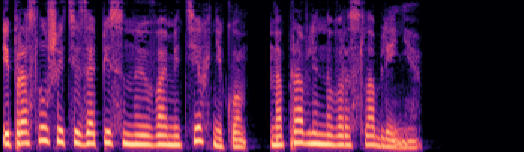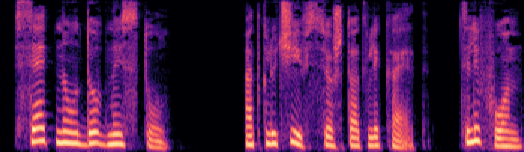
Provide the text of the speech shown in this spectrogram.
и прослушайте записанную вами технику направленного расслабления. Сядь на удобный стул. Отключи все, что отвлекает. Телефон,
